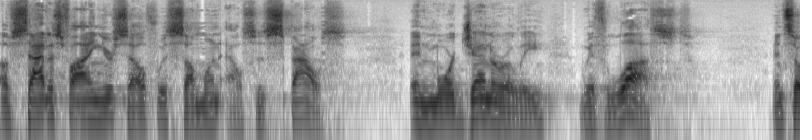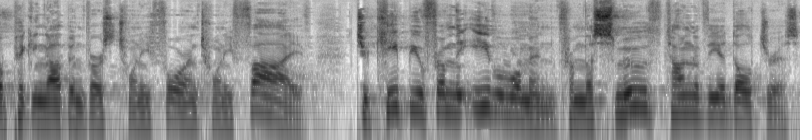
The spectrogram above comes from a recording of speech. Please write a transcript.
of satisfying yourself with someone else's spouse, and more generally, with lust. And so, picking up in verse 24 and 25, to keep you from the evil woman, from the smooth tongue of the adulteress,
